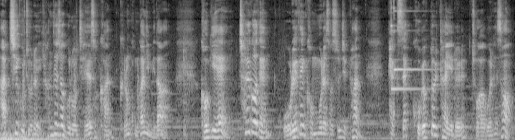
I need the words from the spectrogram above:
아치 구조를 현대적으로 재해석한 그런 공간입니다. 거기에 철거된 오래된 건물에서 수집한 백색 고벽돌 타일을 조합을 해서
